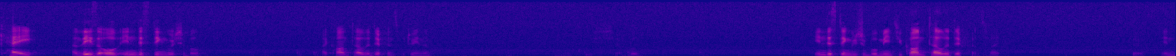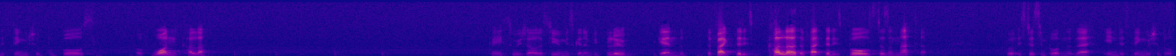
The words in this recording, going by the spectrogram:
k, and these are all indistinguishable. I can't tell the difference between them. Indistinguishable means you can't tell the difference, right? So indistinguishable balls of one color. Okay, so which I'll assume is going to be blue. Again, the, the fact that it's color, the fact that it's balls doesn't matter. But it's just important that they're indistinguishable.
